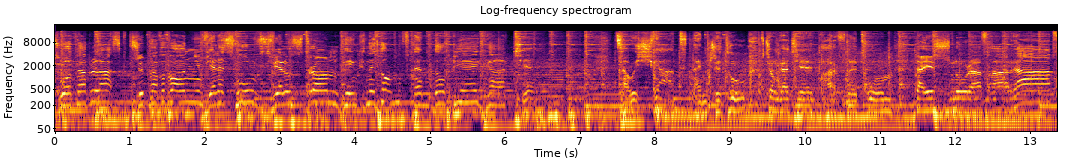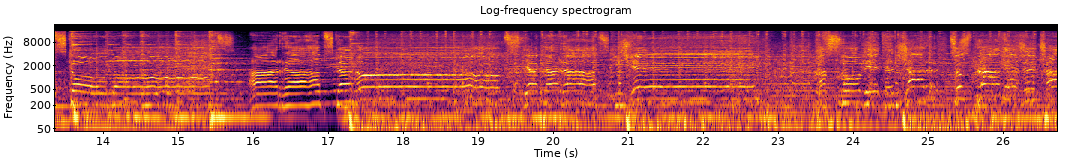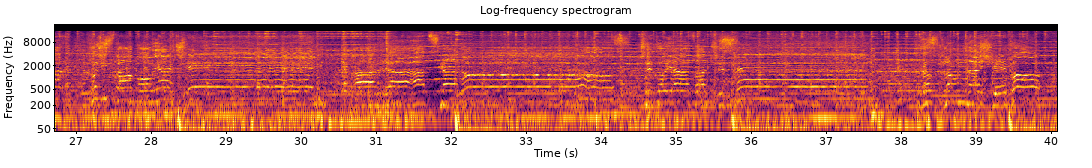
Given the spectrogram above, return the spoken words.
Złota blask, przypraw woń Wiele słów z wielu stron Piękny ton wtem dobiega cię. Cały świat tańczy tu, wciąga cię barwny tłum Dajesz sznura w arabską noc Arabska noc, jak arabski dzień. A sobie ten żar, co sprawia, że czar Chodzi z tobą jak dzień. Arabska noc, czy to jawa, czy sen Rozglądaj się, bo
